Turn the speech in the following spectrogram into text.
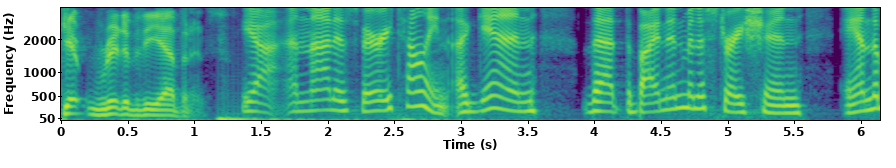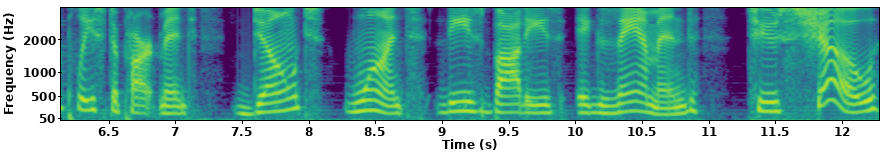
get rid of the evidence. Yeah, and that is very telling. Again, that the Biden administration and the police department don't want these bodies examined to show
